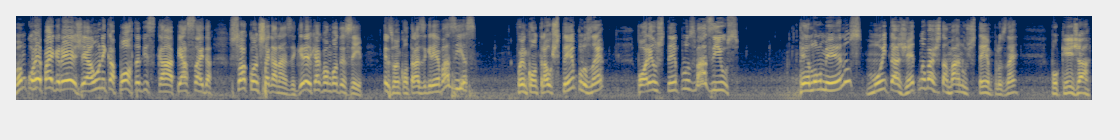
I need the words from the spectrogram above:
Vamos correr para a igreja, é a única porta de escape, é a saída. Só quando chegar nas igrejas, o que, é que vai acontecer? Eles vão encontrar as igrejas vazias. Vão encontrar os templos, né? Porém, os templos vazios. Pelo menos, muita gente não vai estar mais nos templos, né? Porque já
